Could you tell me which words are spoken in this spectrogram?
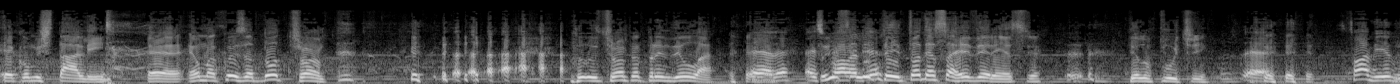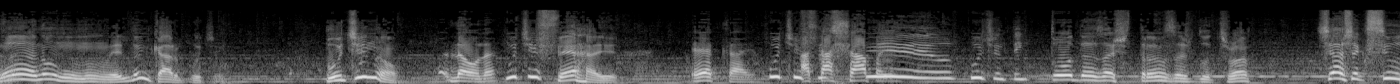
É como Stalin. É, é uma coisa do Trump. o Trump aprendeu lá. É, né? A escola ele dele. tem toda essa reverência pelo Putin. É. São amigos. Não, né? não, não, não, ele não encara o Putin. Putin não. Não, né? Putin ferra ele. É, Caio. Putin a cachapa aí. O Putin tem todas as transas do Trump. Você acha que se o,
